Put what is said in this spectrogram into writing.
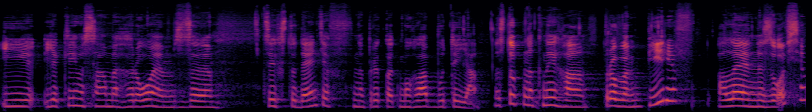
і яким саме героєм з цих студентів, наприклад, могла б бути я? Наступна книга про вампірів, але не зовсім.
